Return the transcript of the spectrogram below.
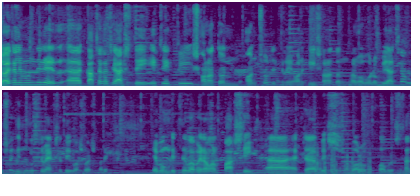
জয়কালী মন্দিরের কাছাকাছি আসতেই এটি একটি সনাতন অঞ্চল। এখানে অনেকেই সনাতন ধর্মাবলম্বী আছে অবশ্যই হিন্দু, মুসলিম একসাথেই বসবাস করে। এবং দেখতে পাবেন আমার পাশেই একটা বেশ বড় কবরস্থান।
